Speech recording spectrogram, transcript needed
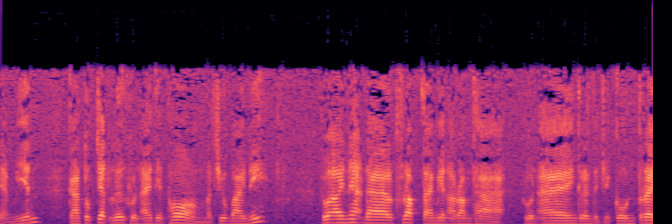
អ្នកមាន ការទុកចិត្តលើខ្លួនឯងទៀតផងមធ្យោបាយនេះធ្វើឲ្យអ្នកដែលធ្លាប់តែមានអារម្មណ៍ថាខ្លួនឯងគ្រាន់តែជាកូនត្រី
